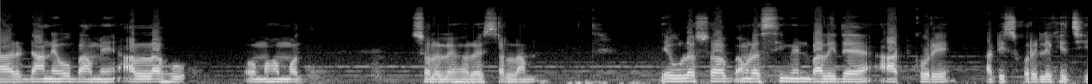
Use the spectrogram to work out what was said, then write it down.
আর ডানে ও বামে আল্লাহু ও মোহাম্মদ সাল্লাহ সাল্লাম। এগুলো সব আমরা সিমেন্ট, বালি দেয় আর্ট করে আর্টিস্ট করে লিখেছি।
